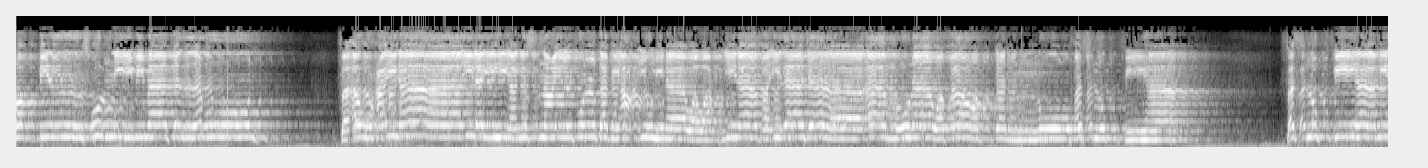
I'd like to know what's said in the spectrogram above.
رب انصرني بما كذبون. فأوحينا إليه أن اصنع الفلك بأعيننا ووحينا، فإذا جاء أمرنا وفاردت النور فاسلك فيها. فاسلك فيها من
